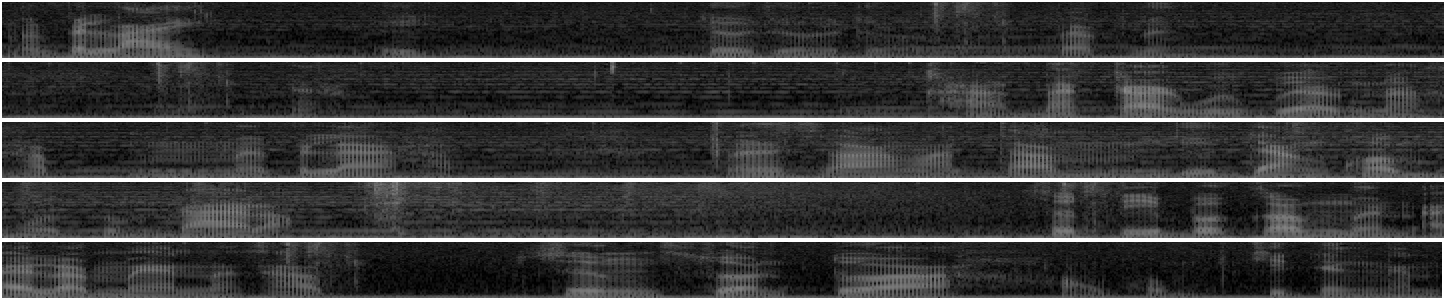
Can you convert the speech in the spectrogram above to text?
ไม่เป็นไรเดี๋ยวเดี๋ยวเดี๋ยวแป๊บหนึ่งนะขาดหน้ากากแวบๆนะครับ ไม่เป็นไรครับ ไม่สามารถทำหยุดยั้งความโหดผมได้หรอกสุดนี้ก็เหมือนไอรอนแมนนะครับ ซึ่งส่วนตัวของผมคิดอย่างนั้น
